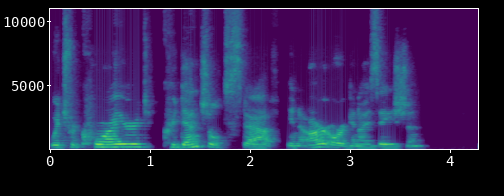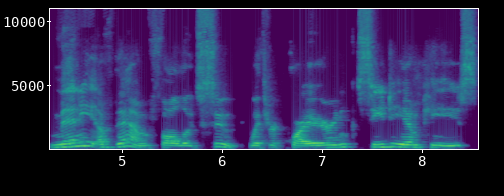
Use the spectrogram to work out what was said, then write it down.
which required credentialed staff in our organization, many of them followed suit with requiring CDMPs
